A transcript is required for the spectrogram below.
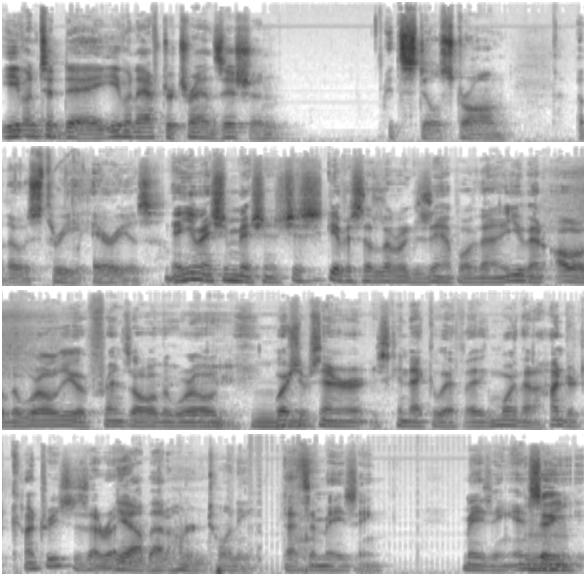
even today even after transition it's still strong those three areas. Now you mentioned missions. Just give us a little example of that. You've been all over the world. You have friends all over the world. Mm-hmm. Worship Center is connected with I think more than hundred countries. Is that right? Yeah, about 120. That's amazing, amazing. And mm-hmm. so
